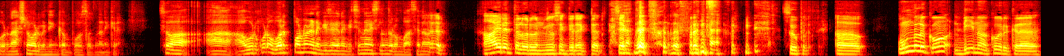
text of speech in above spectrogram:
ஒரு நேஷனல் அவார்ட் வின்னிங் கம்போசர் நினைக்கிறேன். ஸோ அவர் கூட ஒர்க் பண்ணணும்னு எனக்கு எனக்கு சின்ன வயசுல இருந்து ரொம்ப ஆசை Aayirathil Oruvan music director check that for reference super உங்களுக்கும் டீனாக்கும் இருக்கிற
